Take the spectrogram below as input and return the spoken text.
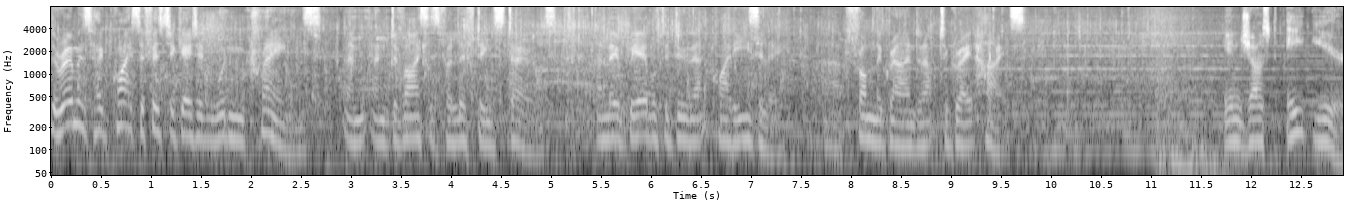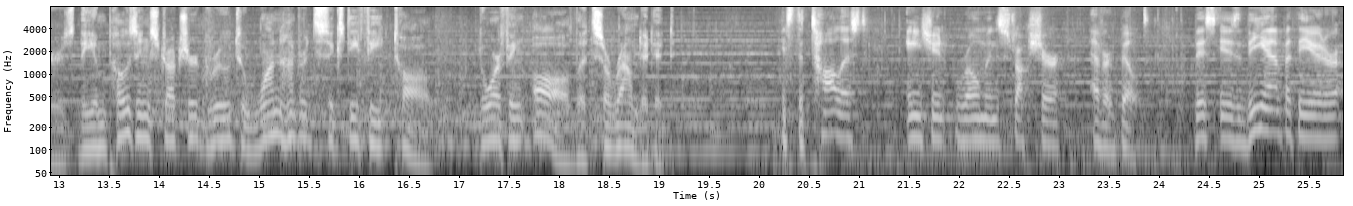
The Romans had quite sophisticated wooden cranes and, and devices for lifting stones, and they'd be able to do that quite easily uh, from the ground and up to great heights. In just eight years, the imposing structure grew to 160 feet tall, dwarfing all that surrounded it. It's the tallest ancient Roman structure ever built. This is the amphitheater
